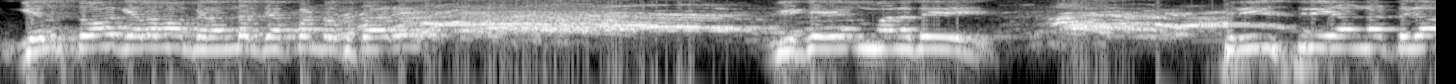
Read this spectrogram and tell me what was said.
గెలుస్తావా గెలవా? మీరందరూ చెప్పండి ఒకసారి. విజయం మనది. శ్రీశ్రీ అన్నట్టుగా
